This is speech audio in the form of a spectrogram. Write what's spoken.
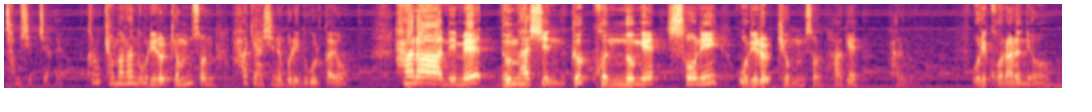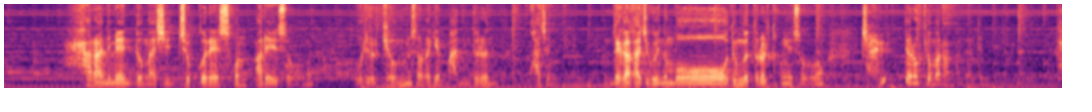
참 쉽지 않아요. 그럼 교만한 우리를 겸손하게 하시는 분이 누굴까요? 하나님의 능하신 그 권능의 손이 우리를 겸손하게 하는 겁니다. 우리 고난은요 하나님의 능하신 주권의 손 아래에서 우리를 겸손하게 만드는 과정입니다. 내가 가지고 있는 모든 것들을 통해서 절대로 교만하면 안 됩니다. 다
